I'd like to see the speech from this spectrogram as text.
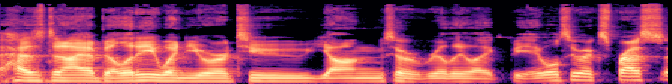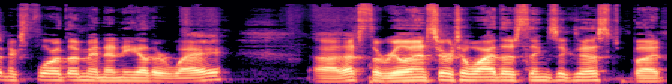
has deniability when you are too young to really like be able to express and explore them in any other way. Uh, that's the real answer to why those things exist. But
